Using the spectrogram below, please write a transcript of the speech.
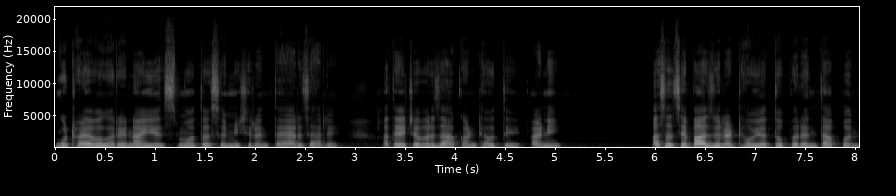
गुठळ्या वगैरे नाही आहे स्मूथ असं मिश्रण तयार झाले. आता याच्यावर झाकण ठेवते आणि असंच या बाजूला ठेवूया तोपर्यंत आपण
